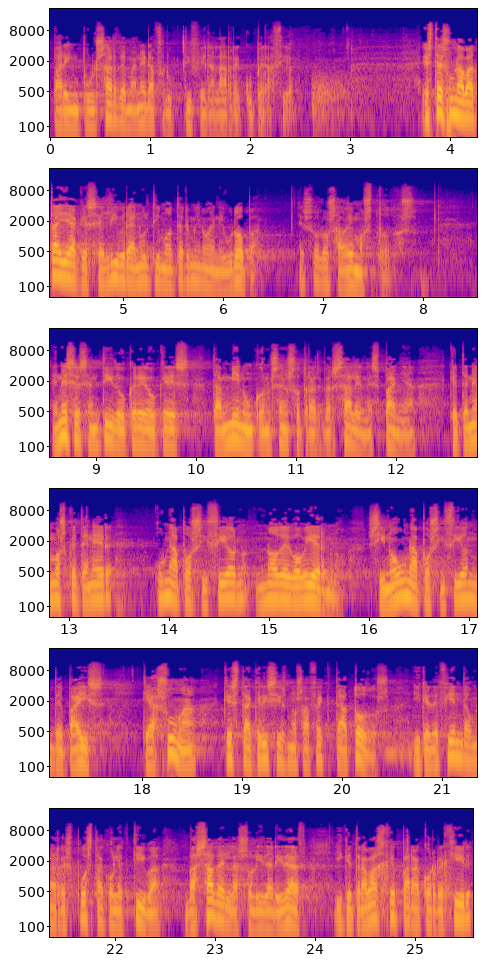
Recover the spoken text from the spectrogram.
para impulsar de manera fructífera la recuperación. Esta es una batalla que se libra en último término en Europa, eso lo sabemos todos. En ese sentido, creo que es también un consenso transversal en España que tenemos que tener una posición no de gobierno, sino una posición de país que asuma que esta crisis nos afecta a todos y que defienda una respuesta colectiva basada en la solidaridad y que trabaje para corregir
